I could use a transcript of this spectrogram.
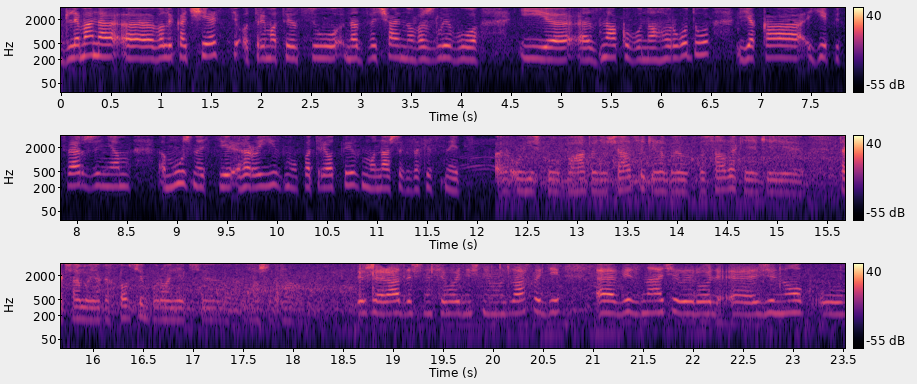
Для мене е, велика честь отримати цю надзвичайно важливу і е, знакову нагороду, яка є підтвердженням мужності, героїзму, патріотизму наших захисниць. У війську багато дівчат, які на бойових посадах, які так само, як і хлопці, боронять е, нашу державу. Дуже рада, що на сьогоднішньому заході відзначили роль жінок у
